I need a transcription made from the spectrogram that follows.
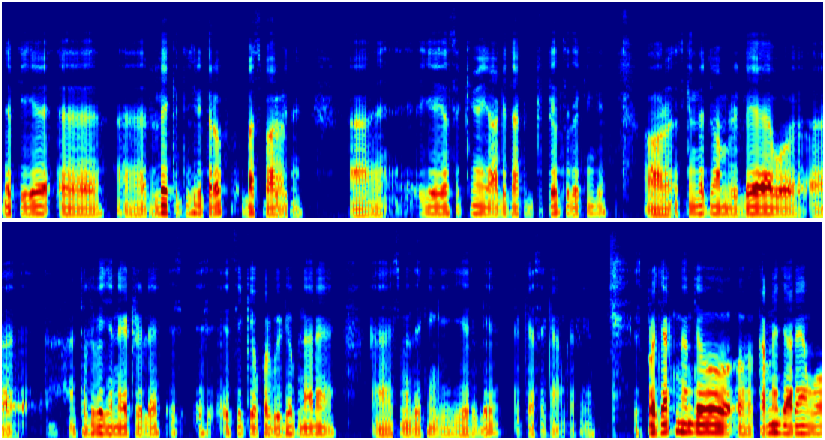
جبکہ یہ ریلے کی دوسری طرف بس بار ہیں۔ یہ ایسے کیوں یہ آگے جا کر ڈیٹیل سے دیکھیں گے۔ اور اس کے اندر جو ہم ریلے ہے وہ ٹیلی ویژن ایٹ ریلے اسی کے اوپر ویڈیو بنا رہے ہیں۔ اس میں دیکھیں گے یہ ریلے کیسے کام کر رہی ہے۔ اس پروجیکٹ میں ہم جو کرنے جا رہے ہیں وہ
